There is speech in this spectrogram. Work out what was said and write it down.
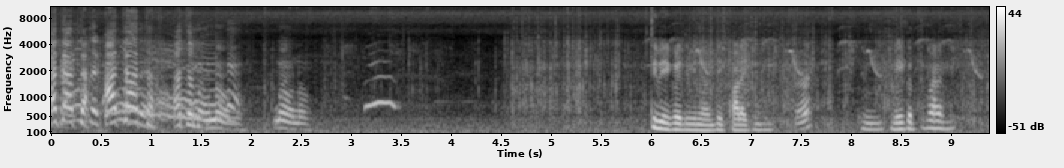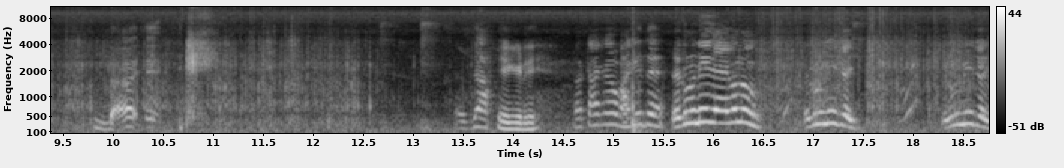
আচ্ছা আচ্ছা আচ্ছা আচ্ছা আচ্ছা নাও নাও নাও নাও। তুই বের করে দিবি না দেখ পারে কিনা হ্যাঁ? বের করতে পারবি এই কাকা ভাগিয়ে দে। এগুলো নিয়ে যাই এগুলো। এগুলো নিয়ে যাই। এগুলো নিয়ে যাই।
